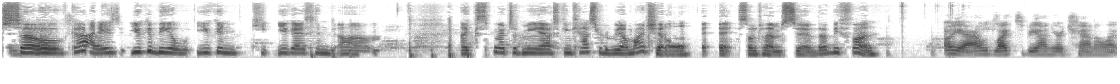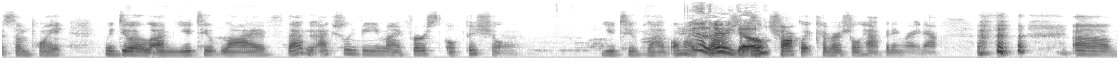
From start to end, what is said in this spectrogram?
So, fact- guys, you could be a you can you guys can um expect of me asking Casper to be on my channel eh, eh, sometime soon. That'd be fun. Oh yeah, I would like to be on your channel at some point. We do a um, YouTube live. That would actually be my first official YouTube live. Oh my Yeah, gosh, there you there's go. a chocolate commercial happening right now. um,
